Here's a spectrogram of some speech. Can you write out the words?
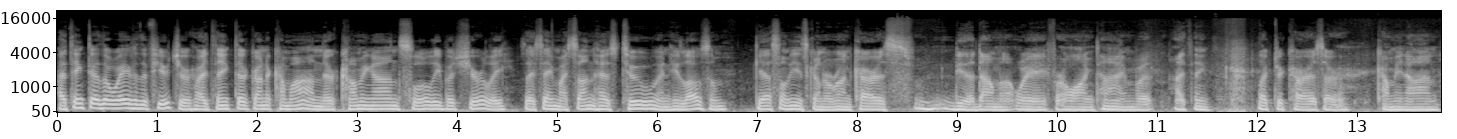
I think they're the wave of the future. I think they're going to come on. They're coming on slowly but surely. As I say, my son has two and he loves them. Gasoline is going to run cars, be the dominant way for a long time, but I think electric cars are coming on.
